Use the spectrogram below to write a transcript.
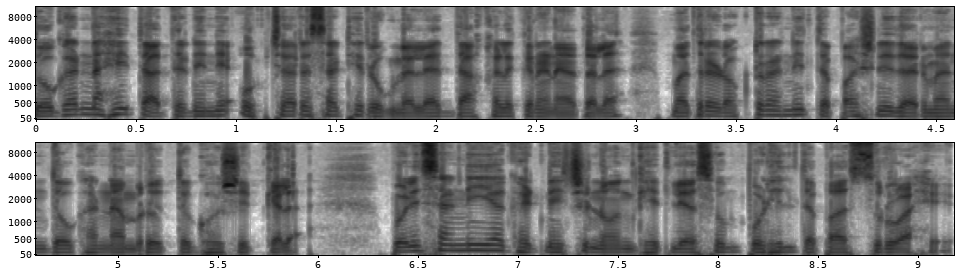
दोघांनाही तातडीने उपचारासाठी रुग्णालयात दाखल करण्यात आलं मात्र डॉक्टरांनी तपासणी दरम्यान दोघांना मृत घोषित केला. पोलिसांनी या घटनेची नोंद घेतली असून पुढील तपास सुरू आहे.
